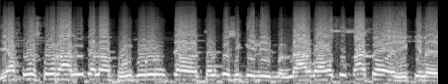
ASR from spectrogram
या पोस्टवर आम्ही त्याला फोन करून त्या- चौकशी केली. म्हणलं अरे बाबा तू का हे केलंय?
